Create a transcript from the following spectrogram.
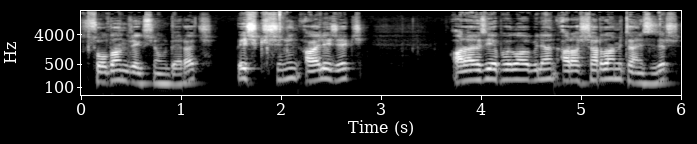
Soldan direksiyonlu bir araç. 5 kişinin ailecek arazi yapılabilen araçlardan bir tanesidir.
